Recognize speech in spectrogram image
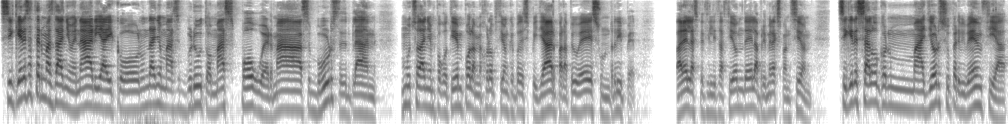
Si quieres hacer más daño en área y con un daño más bruto, más power, más burst, en plan, mucho daño en poco tiempo, la mejor opción que puedes pillar para PvE es un Reaper. ¿Vale? La especialización de la primera expansión. Si quieres algo con mayor supervivencia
